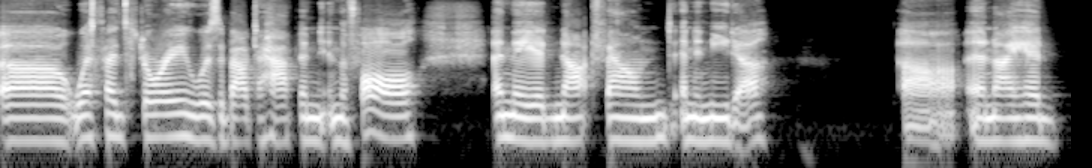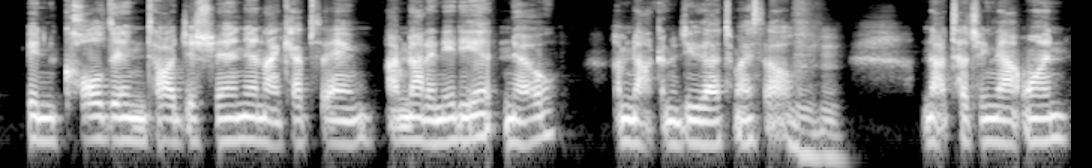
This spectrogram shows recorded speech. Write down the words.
uh, West Side Story was about to happen in the fall, and they had not found an Anita, uh, and I had been called in to audition, and I kept saying, "I'm not an idiot. No, I'm not going to do that to myself." Mhm. Not touching that one.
